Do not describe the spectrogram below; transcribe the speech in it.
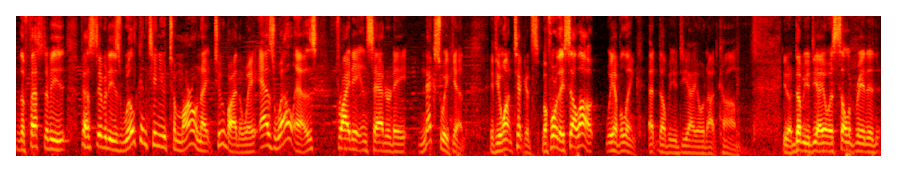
The festivities, festivities will continue tomorrow night, too, by the way, as well as Friday and Saturday next weekend. If you want tickets before they sell out, we have a link at WDIO.com. You know, WDIO has celebrated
